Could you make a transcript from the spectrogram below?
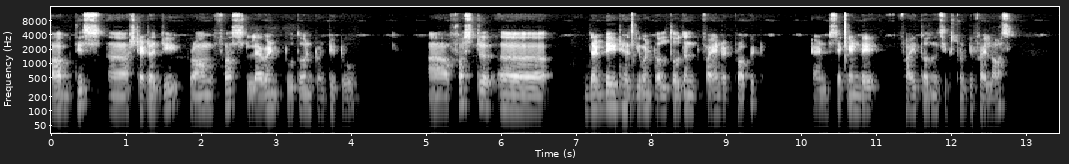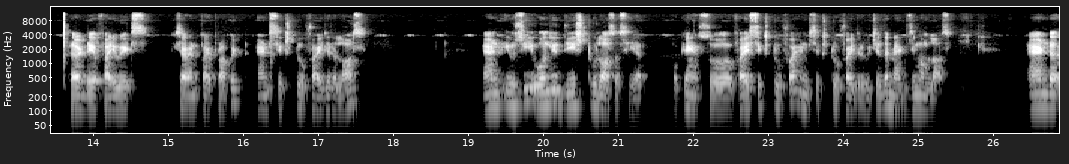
of this uh, strategy from 1st 11 2022, uh, first uh, that day it has given 12,500 profit and second day 5,625 loss, third day 58 75 profit and 6250 loss. And you see only these two losses here okay? So 5625 and 6250 which is the maximum loss. And uh,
